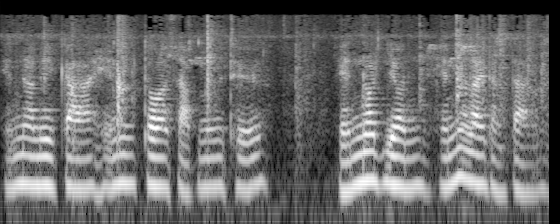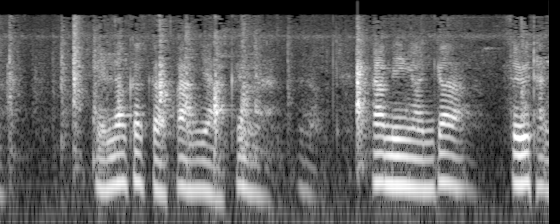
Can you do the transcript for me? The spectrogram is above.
เห็นนาฬิกา เห็นโทรศัพท์มือถือ เห็นรถยนต์ เห็นอะไรต่างๆ เห็นแล้วก็เกิดความอยากขึ้นมา ถ้ามีเงินก็ซื้อทัน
